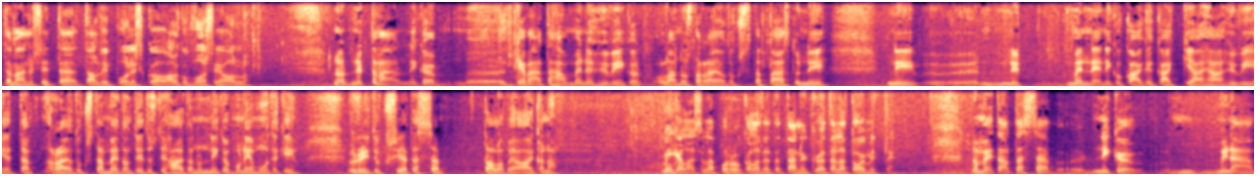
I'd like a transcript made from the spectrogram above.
tämä nyt sitten talvipuolisko alkuvuosi on ollut? No nyt tämä niin kuin, kevätähän on mennyt hyvin, kun ollaan noista rajoituksista päästy, niin, niin nyt menee niin kaiken kaikkiaan ihan hyvin. Että rajoituksista meitä on tietysti haitannut niin monia muitakin yrityksiä tässä talven aikana. Minkälaisella porukalla te tätä nykyään tällä toimitte? No meitä on tässä, niin minä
